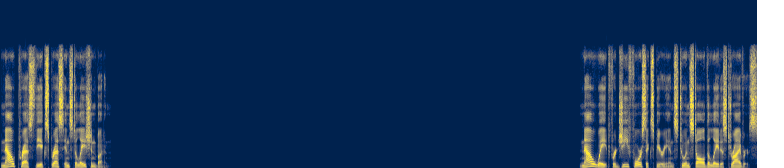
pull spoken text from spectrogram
Now press the Express Installation button. Now wait for GeForce Experience to install the latest drivers.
